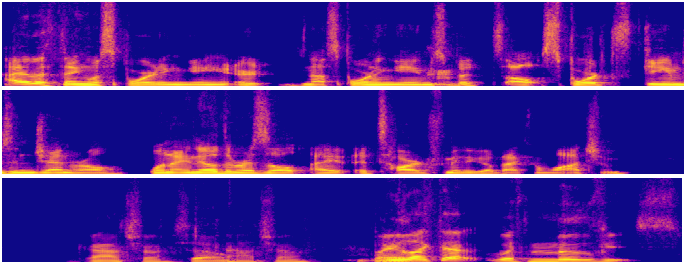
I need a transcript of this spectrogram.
I have a thing with sporting game or not sporting games, but all sports games in general. When I know the result, I, it's hard for me to go back and watch them. Gotcha. So, Gotcha. But but- you like that with movies?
